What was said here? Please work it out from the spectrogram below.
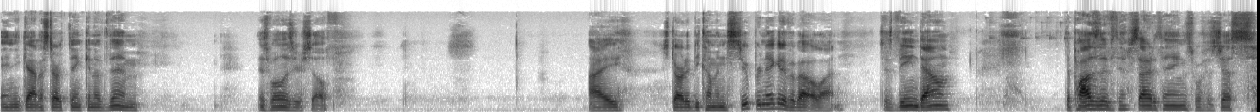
And you got to start thinking of them as well as yourself. I started becoming super negative about a lot. Just being down, the positive side of things was just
